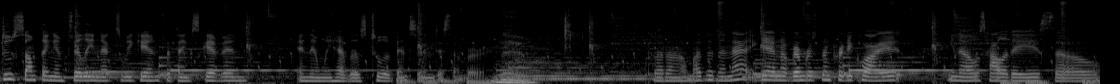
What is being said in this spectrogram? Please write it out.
do something in Philly next weekend for Thanksgiving, and then we have those two events in December. Yeah. But um, other than that, yeah, November's been pretty quiet. You know, it's holidays, so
